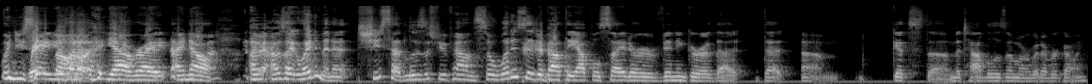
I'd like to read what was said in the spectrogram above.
when you say you want to, yeah, right. I know. I, I was like, wait a minute. She said lose a few pounds. So what is it about the apple cider vinegar that that um, gets the metabolism or whatever going?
